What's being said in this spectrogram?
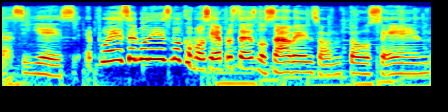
así es. Pues el budismo, como siempre ustedes lo saben, son todos zen.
